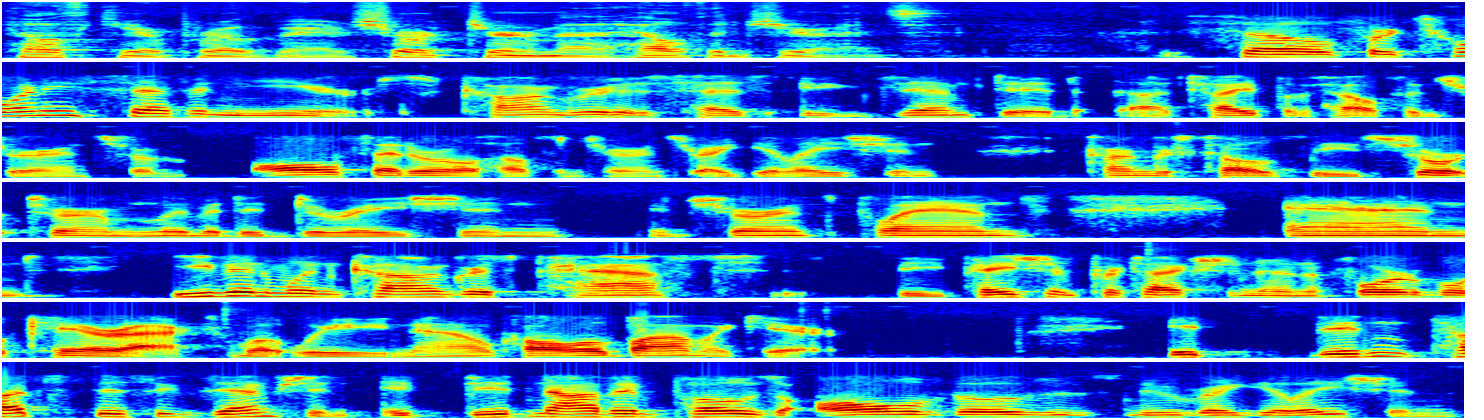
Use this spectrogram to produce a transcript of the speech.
health care programs, short-term uh, health insurance? So, for 27 years, Congress has exempted a type of health insurance from all federal health insurance regulation. Congress calls these short term, limited duration insurance plans. And even when Congress passed the Patient Protection and Affordable Care Act, what we now call Obamacare, it didn't touch this exemption. It did not impose all of those new regulations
